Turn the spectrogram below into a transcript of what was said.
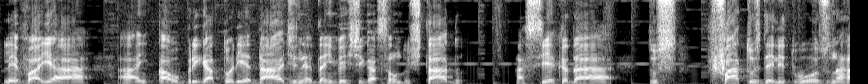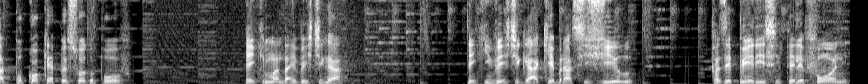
levar aí a, a, a obrigatoriedade né, da investigação do Estado acerca da, dos fatos delituosos narrados por qualquer pessoa do povo. Tem que mandar investigar. Tem que investigar, quebrar sigilo, fazer perícia em telefone,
